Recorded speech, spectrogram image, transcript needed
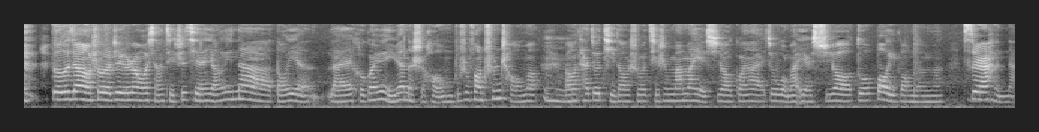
德德酱酱说的这个让我想起之前杨丽娜导演来荷官电影院的时候，我们不是放春潮吗？嗯，然后他就提到说，其实妈妈也需要关爱，就我们也需要多抱一抱妈妈，虽然很难，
